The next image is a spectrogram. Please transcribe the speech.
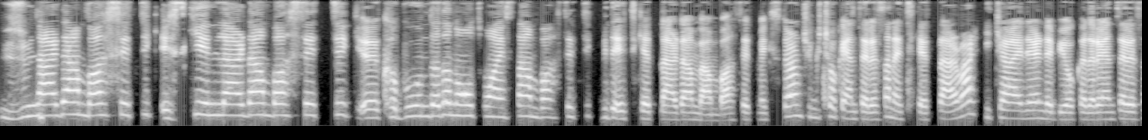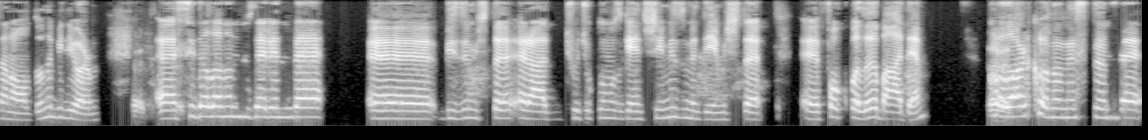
üzümlerden bahsettik, eski yenilerden bahsettik, e, kabuğunda da Old Wines'tan bahsettik. Bir de etiketlerden ben bahsetmek istiyorum. Çünkü çok enteresan etiketler var. Hikayelerin de bir o kadar enteresan olduğunu biliyorum. Evet, e, evet. Sidala'nın üzerinde e, bizim işte herhalde çocukluğumuz, gençliğimiz mi diyeyim işte e, fok balığı badem. Evet. Kolorko'nun üstünde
